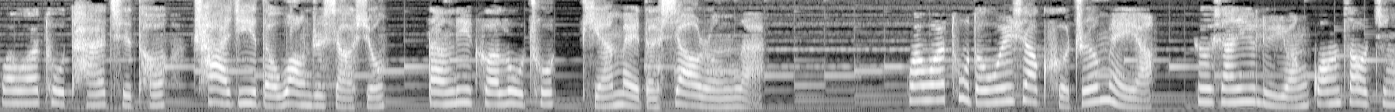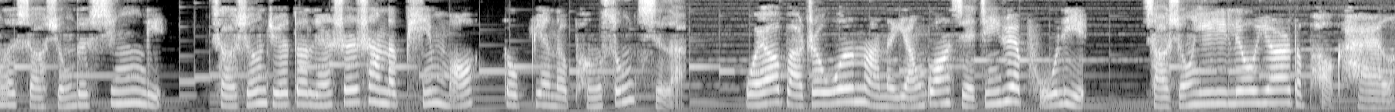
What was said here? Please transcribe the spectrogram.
歪歪兔抬起头，诧异地望着小熊，但立刻露出甜美的笑容来。歪歪兔的微笑可真美呀，就像一缕阳光照进了小熊的心里。小熊觉得连身上的皮毛都变得蓬松起来。我要把这温暖的阳光写进乐谱里。小熊一溜烟儿地跑开了。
